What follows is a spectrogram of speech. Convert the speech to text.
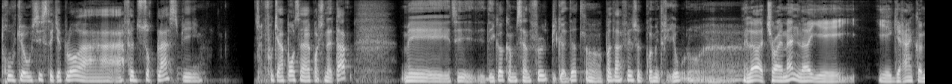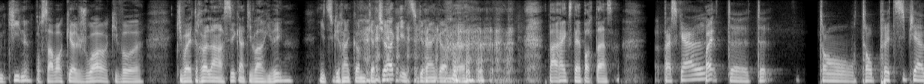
trouve que aussi cette équipe-là a, a, fait du surplace, puis faut qu'elle passe à la prochaine étape. Mais des gars comme Sanford puis Godette, là, pas d'affaire sur le premier trio. Là, euh. Mais là, Troyman, là, il est, il est grand comme qui, là, pour savoir quel joueur qui va, qui va être relancé quand il va arriver. Là? Es-tu grand comme Kachuk? Es-tu grand comme... Euh... Pareil que c'est important, ça. Pascal, ton, ton petit Pierre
